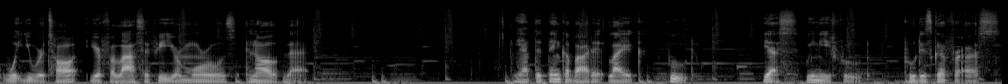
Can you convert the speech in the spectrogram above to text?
what you were taught, your philosophy, your morals, and all of that. You have to think about it like food. Yes, we need food. Food is good for us.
